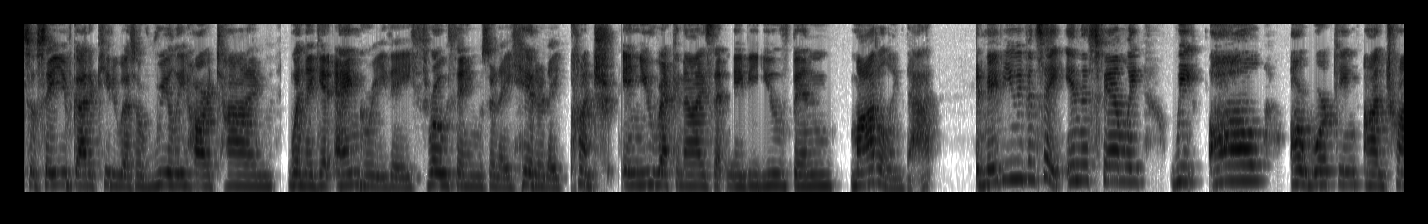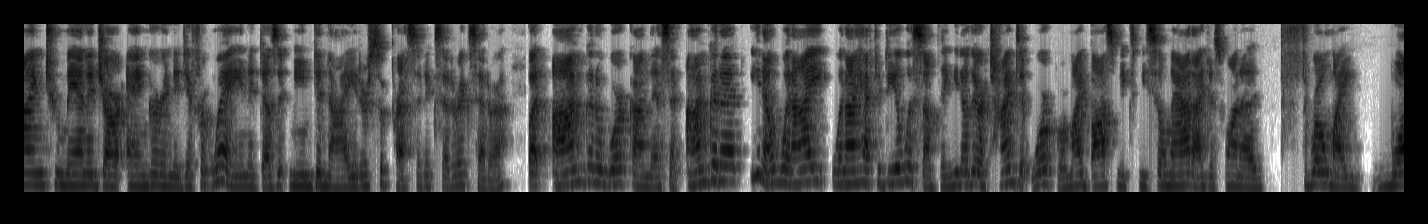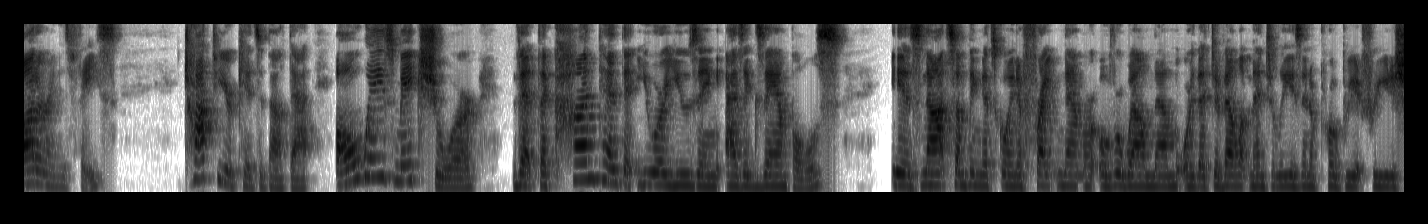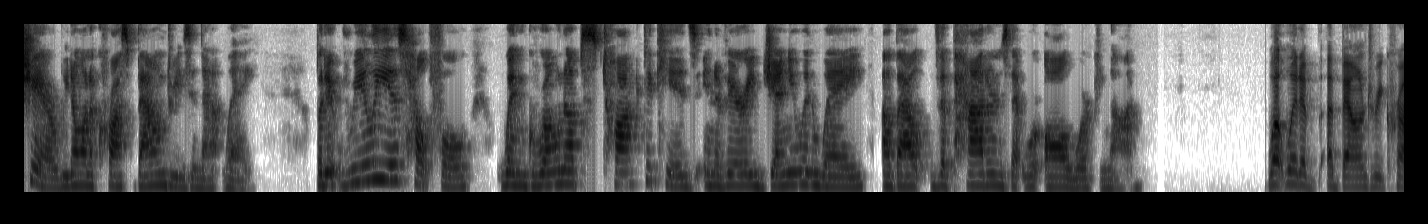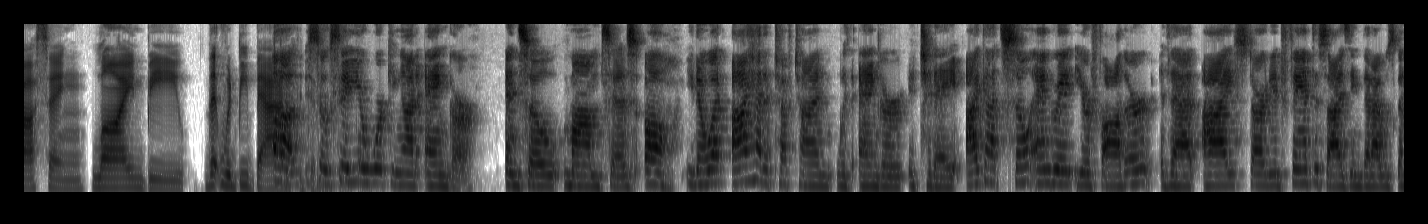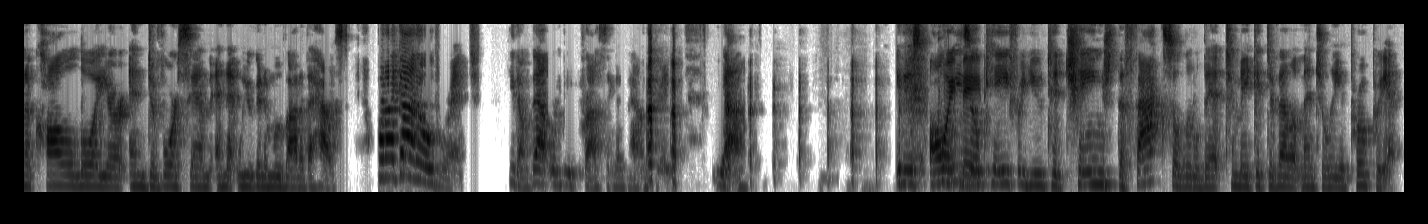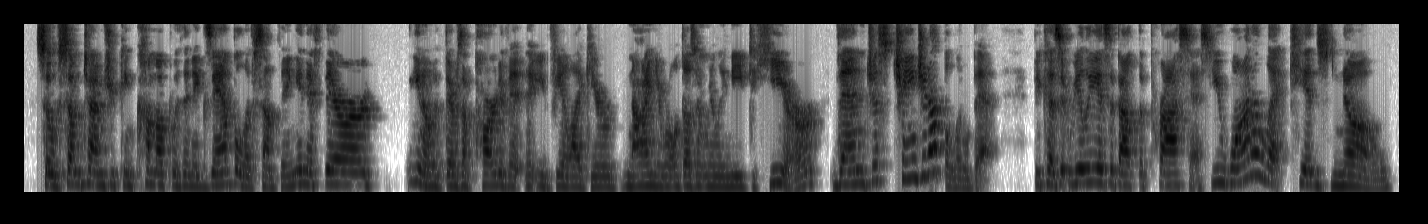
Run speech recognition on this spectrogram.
So, say you've got a kid who has a really hard time when they get angry, they throw things or they hit or they punch, and you recognize that maybe you've been modeling that. And maybe you even say, in this family, we all are working on trying to manage our anger in a different way. And it doesn't mean deny it or suppress it, et cetera, et cetera. But I'm going to work on this. And I'm going to, you know, when I, when I have to deal with something, you know, there are times at work where my boss makes me so mad. I just want to throw my water in his face. Talk to your kids about that. Always make sure that the content that you are using as examples is not something that's going to frighten them or overwhelm them or that developmentally is inappropriate for you to share. We don't want to cross boundaries in that way. but it really is helpful when grown-ups talk to kids in a very genuine way about the patterns that we're all working on. What would a, a boundary crossing line be that would be bad? Uh, so, say table? you're working on anger. And so mom says, Oh, you know what? I had a tough time with anger today. I got so angry at your father that I started fantasizing that I was going to call a lawyer and divorce him and that we were going to move out of the house. But I got over it. You know, that would be crossing a boundary. yeah. It is always okay for you to change the facts a little bit to make it developmentally appropriate. So sometimes you can come up with an example of something. And if there are, you know, if there's a part of it that you feel like your nine year old doesn't really need to hear, then just change it up a little bit because it really is about the process. You want to let kids know,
